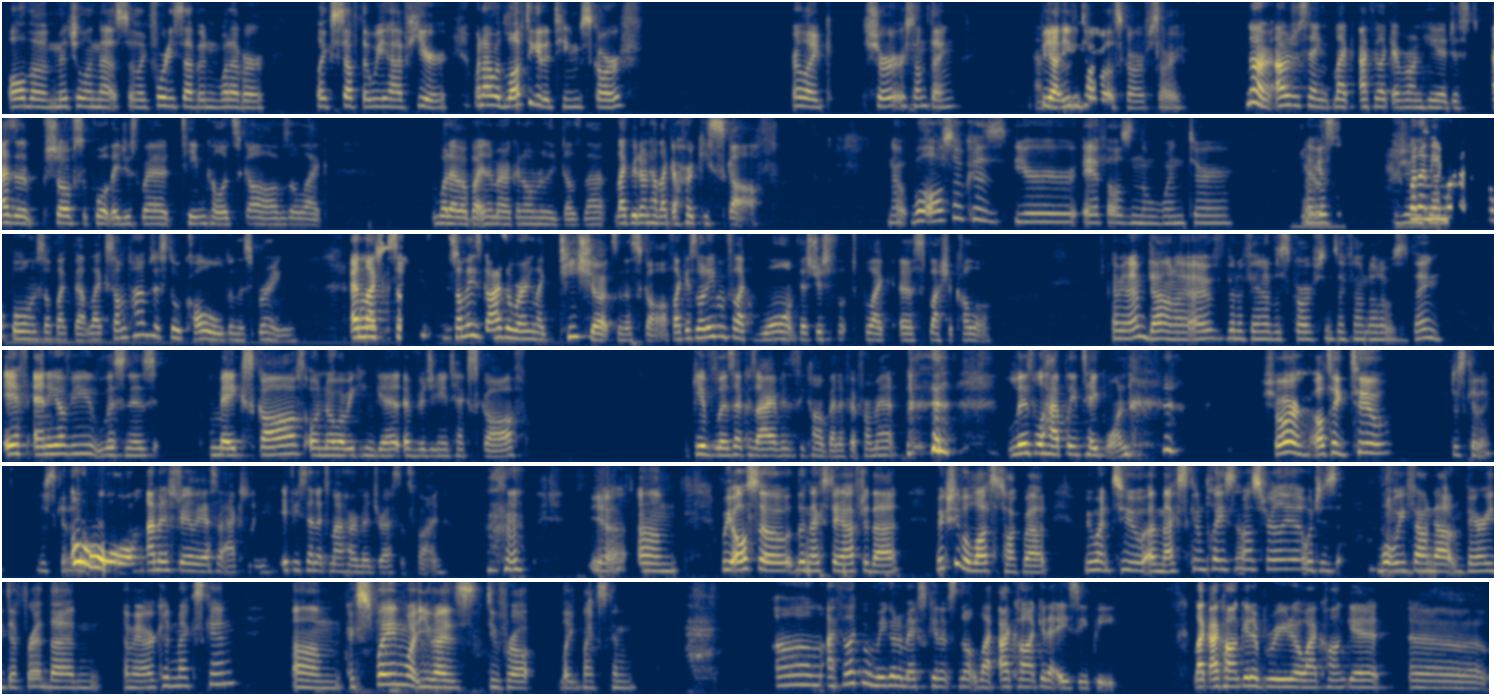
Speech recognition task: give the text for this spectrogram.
all the Mitchell and Ness or like 47, whatever, like stuff that we have here. When I would love to get a team scarf or like shirt or something. But yeah, you can um, talk about the scarf. Sorry. No, I was just saying, like, I feel like everyone here just, as a show of support, they just wear team colored scarves or like whatever. But in America, no one really does that. Like, we don't have like a Hokie scarf. No, well, also because your AFL's in the winter. I guess. But I mean, like- what about football and stuff like that? Like, sometimes it's still cold in the spring. And like some, some of these guys are wearing like t-shirts and a scarf. Like it's not even for like warmth. It's just for, for like a splash of color. I mean, I'm down. I, I've been a fan of the scarf since I found out it was a thing. if any of you listeners make scarves or know where we can get a Virginia Tech scarf, give Liz it because I obviously can't benefit from it. Liz will happily take one. Sure, I'll take two. Just kidding. Just kidding. Oh, I'm in Australia, so actually, if you send it to my home address, it's fine. yeah. Um, we also the next day after that, we actually have a lot to talk about. We went to a Mexican place in Australia, which is what we found out very different than American Mexican. Um, explain what you guys do for like Mexican. Um, I feel like when we go to Mexican, it's not like I can't get an ACP. Like I can't get a burrito, I can't get uh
